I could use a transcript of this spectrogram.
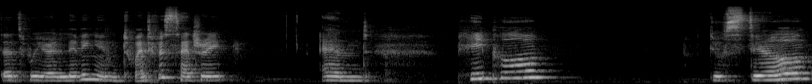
that we are living in 21st century and people do still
